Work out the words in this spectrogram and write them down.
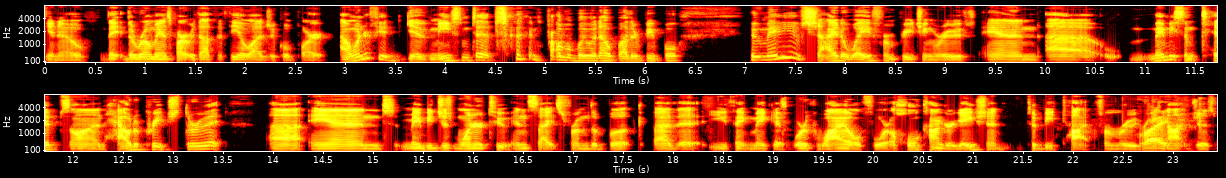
you know the, the romance part without the theological part i wonder if you'd give me some tips and probably would help other people who maybe have shied away from preaching ruth and uh, maybe some tips on how to preach through it uh, and maybe just one or two insights from the book uh, that you think make it worthwhile for a whole congregation to be taught from Ruth, right. not just.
